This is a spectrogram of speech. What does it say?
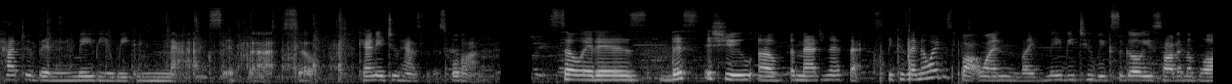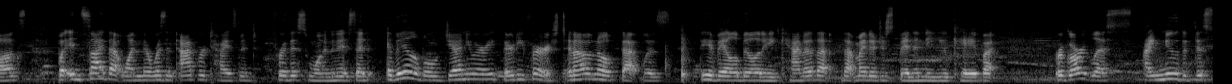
had to have been maybe a week max, if that. So, okay, I need two hands for this. Hold on. So it is this issue of Imagine FX because I know I just bought one like maybe two weeks ago. You saw it in the vlogs, but inside that one there was an advertisement for this one, and it said available January 31st. And I don't know if that was the availability in Canada. That that might have just been in the UK, but regardless, I knew that this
